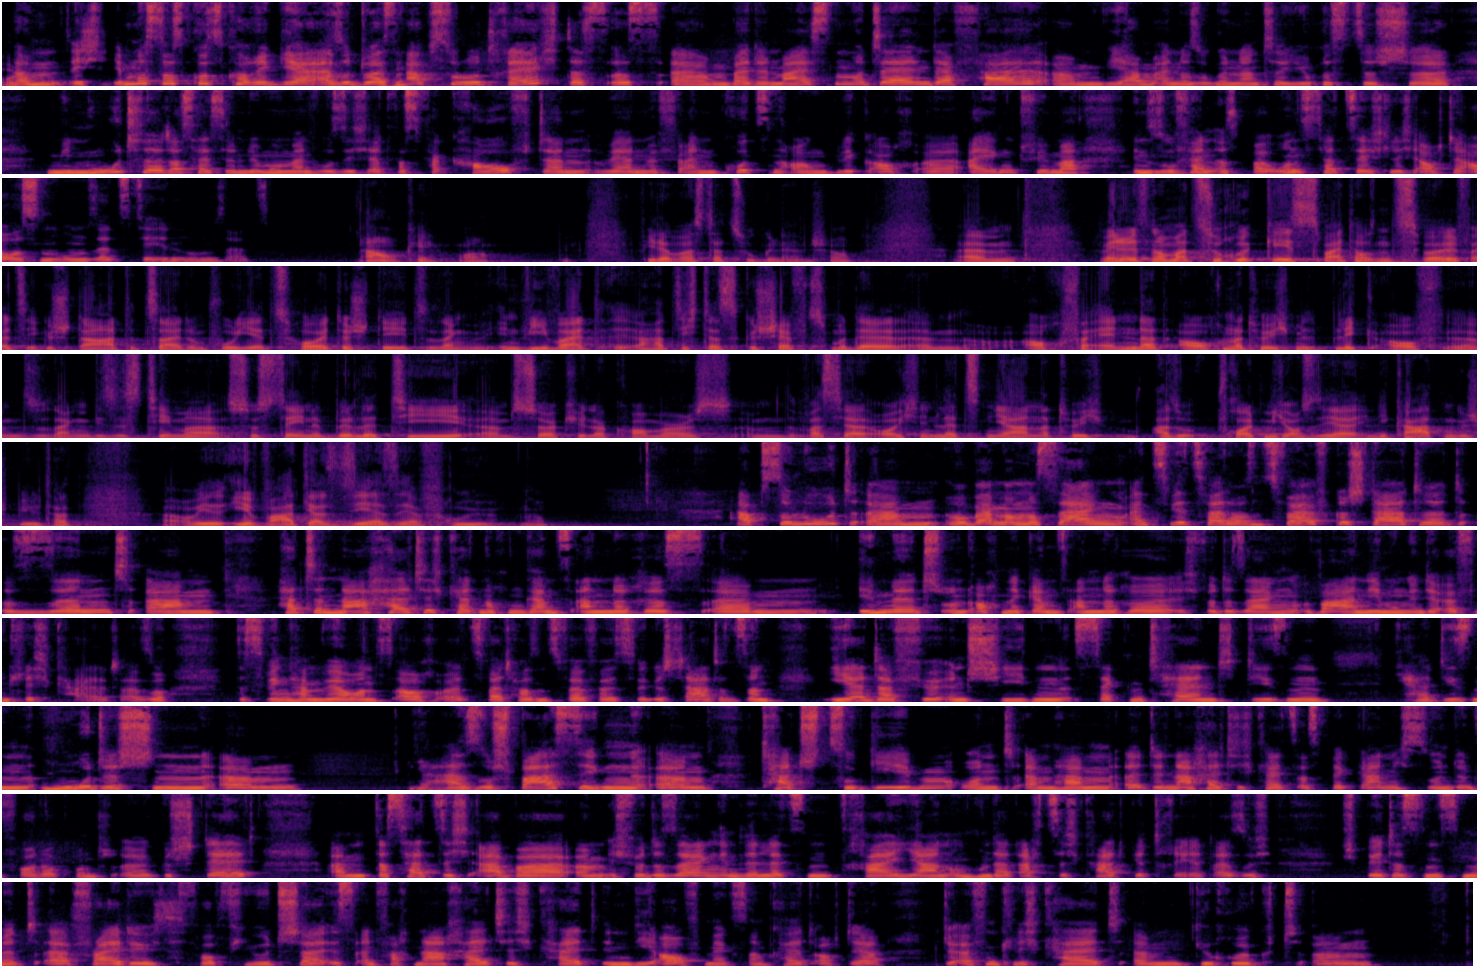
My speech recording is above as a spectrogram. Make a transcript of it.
Ähm, ich, ich, muss das kurz korrigieren. Also du hast mhm. absolut recht. Das ist ähm, bei den meisten Modellen der Fall. Ähm, wir haben eine sogenannte juristische Minute. Das heißt, in dem Moment, wo sich etwas verkauft, dann werden wir für einen kurzen Augenblick auch äh, Eigentümer. Insofern mhm. ist bei uns tatsächlich auch der Außenumsatz der Innenumsatz. Ah, okay, wow wieder was dazugelernt, schau. Ähm, wenn du jetzt nochmal zurückgehst, 2012, als ihr gestartet seid und wo ihr jetzt heute steht, sozusagen, inwieweit äh, hat sich das Geschäftsmodell ähm, auch verändert, auch natürlich mit Blick auf ähm, sozusagen dieses Thema Sustainability, ähm, Circular Commerce, ähm, was ja euch in den letzten Jahren natürlich, also freut mich auch sehr, in die Karten gespielt hat, aber ihr, ihr wart ja sehr, sehr früh. Ne? Absolut. Ähm, wobei man muss sagen, als wir 2012 gestartet sind, ähm, hatte Nachhaltigkeit noch ein ganz anderes ähm, Image und auch eine ganz andere, ich würde sagen, Wahrnehmung in der Öffentlichkeit. Also deswegen haben wir uns auch 2012, äh, als wir gestartet sind, eher dafür entschieden, Secondhand diesen, ja, diesen modischen ähm, ja, so spaßigen ähm, Touch zu geben und ähm, haben äh, den Nachhaltigkeitsaspekt gar nicht so in den Vordergrund äh, gestellt. Ähm, das hat sich aber, ähm, ich würde sagen, in den letzten drei Jahren um 180 Grad gedreht. Also ich, spätestens mit äh, Fridays for Future ist einfach Nachhaltigkeit in die Aufmerksamkeit auch der, der Öffentlichkeit ähm, gerückt ähm,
